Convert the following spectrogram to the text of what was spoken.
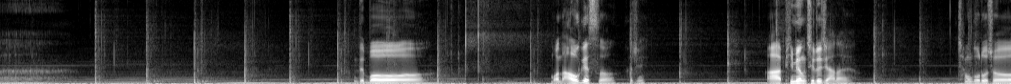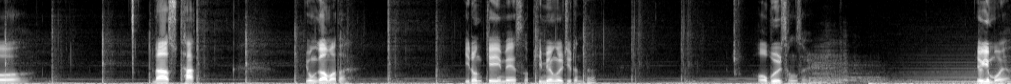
아... 근데 뭐... 뭐 나오겠어, 그지? 아 비명 지르지 않아요. 참고로 저 나수탁 용감하다. 이런 게임에서 비명을 지른다? 어불성설. 여기 뭐야?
